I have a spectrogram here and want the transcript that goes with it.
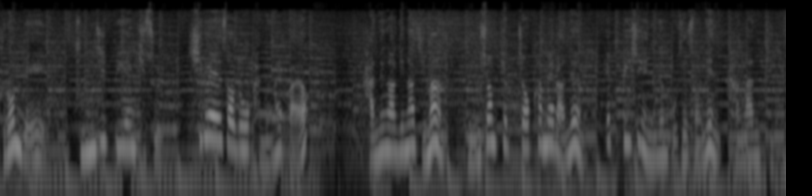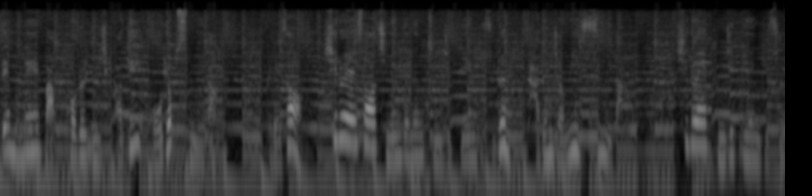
그런데 군집 비행 기술 실외에서도 가능할까요? 가능하긴 하지만 모션 캡처 카메라는 햇빛이 있는 곳에서는 강한 빛 때문에 마커를 인식하기 어렵습니다. 그래서 실외에서 진행되는 군집 비행 기술은 다른 점이 있습니다. 실외 군집 비행 기술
